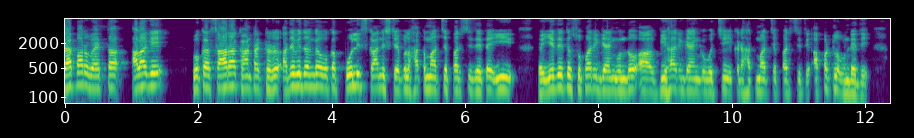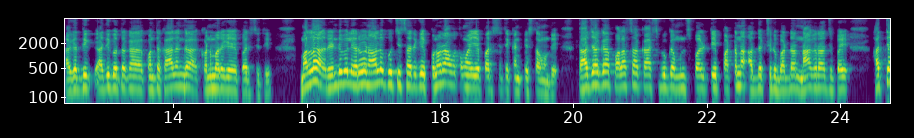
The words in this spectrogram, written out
వ్యాపారవేత్త అలాగే ఒక సారా కాంట్రాక్టర్ అదేవిధంగా ఒక పోలీస్ కానిస్టేబుల్ హతమార్చే పరిస్థితి అయితే ఈ ఏదైతే సుపారీ గ్యాంగ్ ఉందో ఆ బీహారీ గ్యాంగ్ వచ్చి ఇక్కడ హతమార్చే పరిస్థితి అప్పట్లో ఉండేది. అది అది కొంత కొంతకాలంగా కనుమరుగయ్యే పరిస్థితి. మళ్ళా రెండు వేల ఇరవై నాలుగు వచ్చేసరికి పునరావృతం అయ్యే పరిస్థితి కనిపిస్తా ఉంది. తాజాగా పలాస కాశీబుగ్గ మున్సిపాలిటీ పట్టణ అధ్యక్షుడు బడ్డ నాగరాజుపై హత్య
